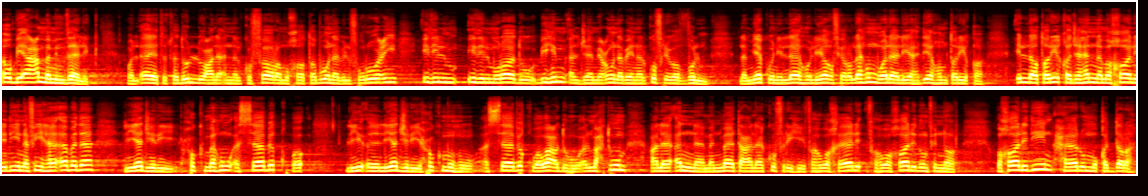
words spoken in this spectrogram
أو بأعم من ذلك. والآية تدل على أن الكفار مخاطبون بالفروع إذ المراد بهم الجامعون بين الكفر والظلم. لم يكن الله ليغفر لهم ولا ليهديهم طريقا إلا طريق جهنم خالدين فيها أبدا ليجري حكمه السابق ليجري حكمه السابق ووعده المحتوم على أن من مات على كفره فهو خالد, فهو خالد في النار. وخالدين حال مقدرة.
